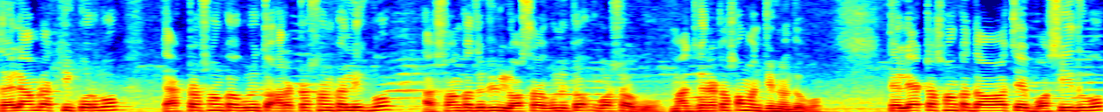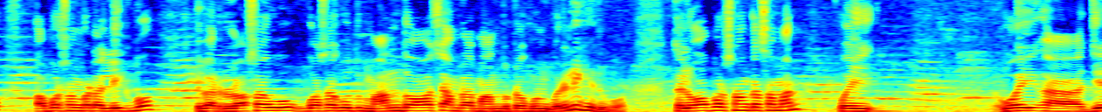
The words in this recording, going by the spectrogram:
তাহলে আমরা কি করব? একটা সংখ্যা গুণিত আরেকটা সংখ্যা লিখব আর সংখ্যা দুটির লসা গুণিত গসাগু, মাঝখানে একটা সমান চিহ্ন দেবো। তাহলে একটা সংখ্যা দেওয়া আছে, বসিয়ে দেবো, অপর সংখ্যাটা লিখব, এবার লসাগু, গসাগু মান দেওয়া আছে, আমরা মান দুটো গুণ করে লিখে দেবো। তাহলে অপর সংখ্যা সমান, ওই ওই যে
